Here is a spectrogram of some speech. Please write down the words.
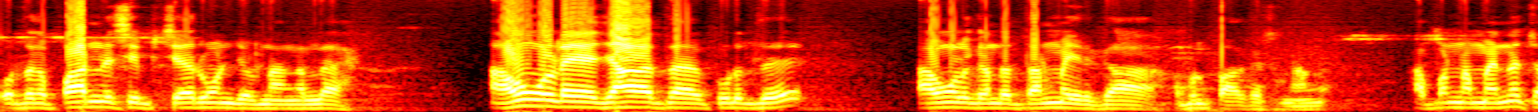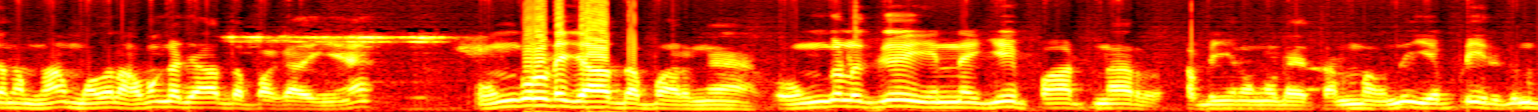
ஒருத்தங்க பார்ட்னர்ஷிப் சேருவோன்னு சொன்னாங்கல்ல அவங்களுடைய ஜாதகத்தை கொடுத்து அவங்களுக்கு அந்த தன்மை இருக்கா அப்படின்னு பார்க்க சொன்னாங்க. அப்போ நம்ம என்ன சொன்னோம்னா முதல்ல அவங்க ஜாதகத்தை பார்க்காதீங்க. உங்களுடைய ஜாதகத்தை பாருங்க. உங்களுக்கு இன்னைக்கு பார்ட்னர் அப்படிங்கிறவங்களுடைய தன்மை வந்து எப்படி இருக்குன்னு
